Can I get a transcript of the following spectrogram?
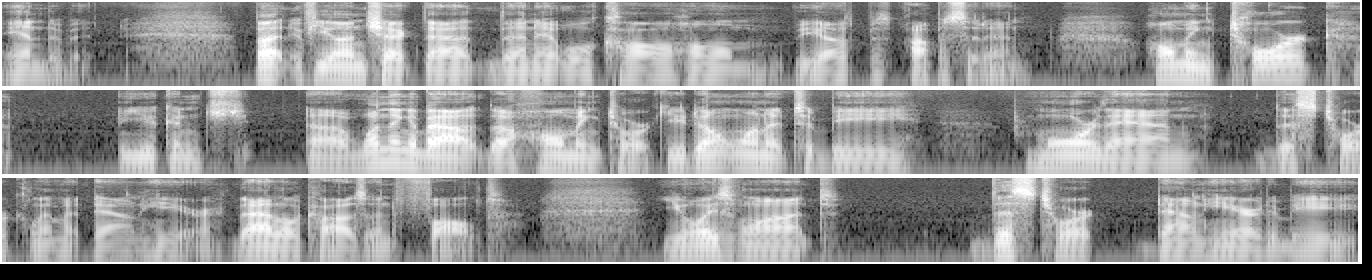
end of it. But if you uncheck that, then it will call home the opposite end. Homing torque, you can, uh, one thing about the homing torque, you don't want it to be more than this torque limit down here. That'll cause a fault. You always want this torque down here to be,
